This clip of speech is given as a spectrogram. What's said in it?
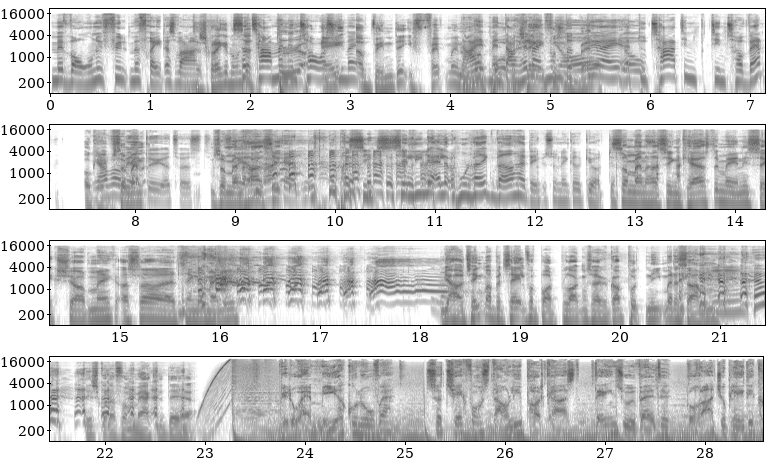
med vogne fyldt med fredagsvarer. Der er ikke nogen, så tager man der en tår af sin vand. at vente i fem minutter Nej, på men der er at heller ikke nogen, der dør af, at du tager din, din tår vand. Okay, Jeg var så ved man, at dø af tørst. så man har den. Præcis. Selina, eller, hun havde ikke været her i dag, hvis hun ikke havde gjort det. så man har sin kæreste med ind i sexshoppen, ikke? Og så øh, tænker man lige... Jeg har jo tænkt mig at betale for botplukken, så jeg kan godt putte den i med det samme. Det sgu da for mærkeligt, det her. Vil du have mere Gunova? Så tjek vores daglige podcast, dagens udvalgte, på radioplay.dk.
